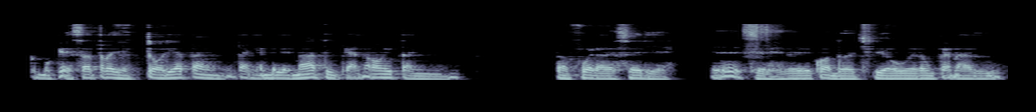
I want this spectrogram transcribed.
como que esa trayectoria tan, tan emblemática, ¿no? Y tan, tan fuera de serie, que, es de cuando HBO era un canal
